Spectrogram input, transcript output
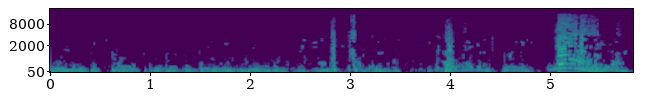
Marine Patrol pulled over Batman when he was there. I was it was funny. Yeah, yeah.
